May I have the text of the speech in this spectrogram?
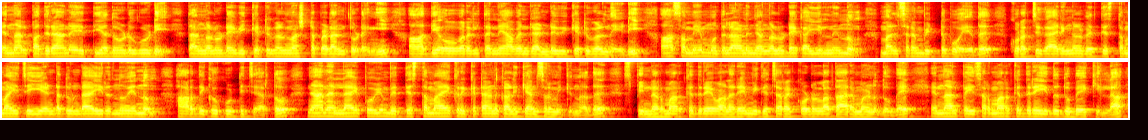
എന്നാൽ പതിരാന എത്തിയതോടുകൂടി തങ്ങളുടെ വിക്കറ്റുകൾ നഷ്ടപ്പെടാൻ തുടങ്ങി. ആദ്യ ഓവറിൽ തന്നെ അവൻ രണ്ട് വിക്കറ്റുകൾ നേടി. ആ സമയം മുതലാണ് ഞങ്ങളുടെ കയ്യിൽ നിന്നും മത്സരം വിട്ടുപോയത്. കുറച്ച് കാര്യങ്ങൾ വ്യത്യസ്തമായി ചെയ്യേണ്ടതുണ്ടായിരുന്നു എന്നും ഹാർദിക് കൂട്ടിച്ചേർത്തു. ഞാൻ എല്ലായ്പ്പോഴും വ്യത്യസ്തമായ ക്രിക്കറ്റാണ് കളിക്കാൻ ശ്രമിക്കുന്നത്. സ്പിന്നർമാർക്കെതിരെ വളരെ മികച്ച റെക്കോർഡുള്ള താരമാണ് ദുബെ. എന്നാൽ പേസർമാർക്കെതിരെ ഇത് ദുബൈക്കില്ല.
